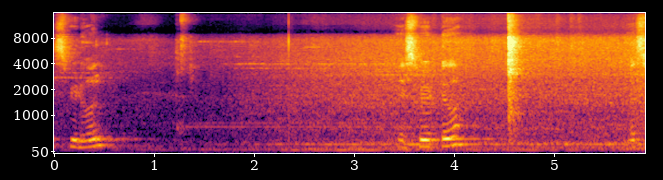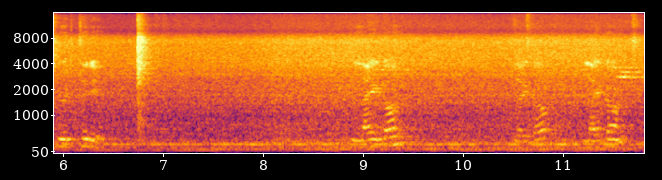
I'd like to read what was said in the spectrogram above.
speed 1 speed 2 speed 3 light on. Light off. Light on.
